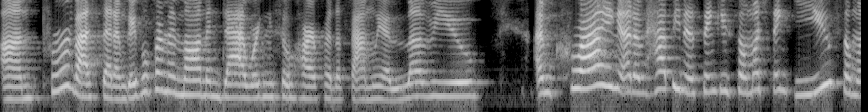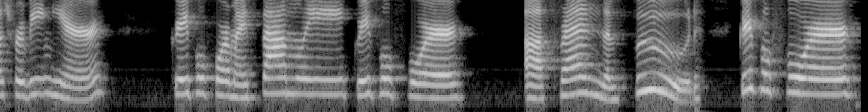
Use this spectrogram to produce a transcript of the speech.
um Purva said, I'm grateful for my mom and dad working so hard for the family. I love you. I'm crying out of happiness. Thank you so much. Thank you so much for being here. Grateful for my family, grateful for uh, friends and food, grateful for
